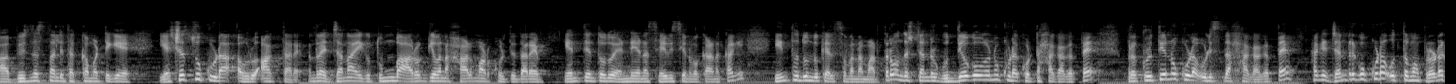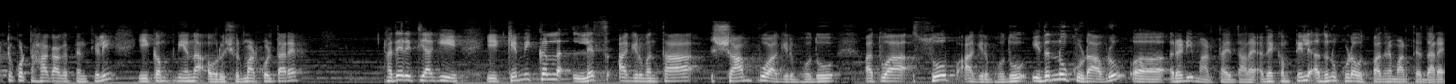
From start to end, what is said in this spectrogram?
ಆ business ನಲ್ಲಿ ತಕ್ಕ ಮಟ್ಟಿಗೆ ಯಶಸ್ಸು ಕೂಡ ಅವರು ಆಗ್ತಾರೆ. ಅಂದ್ರೆ ಜನ ಈಗ ತುಂಬಾ ಆರೋಗ್ಯವನ್ನ ಹಾಳು ಮಾಡ್ಕೊಳ್ತಿದ್ದಾರೆ. ಎಂತೆಂಥದ್ದು ಎಣ್ಣೆಯನ್ನು ಸೇವಿಸಿ ಎನ್ನುವ ಕಾರಣಕ್ಕಾಗಿ ಇಂಥದ್ದೊಂದು ಕೆಲಸವನ್ನ ಮಾಡ್ತಾರೆ. ಒಂದಷ್ಟು ಜನರಿಗೆ ಉದ್ಯೋಗವನ್ನು ಕೂಡ ಕೊಟ್ಟ ಹಾಗಾಗುತ್ತೆ. ಪ್ರಕೃತಿಯನ್ನು ಕೂಡ ಉಳಿಸಿದ ಹಾಗಾಗುತ್ತೆ. ಹಾಗೆ ಜನರಿಗೂ ಕೂಡ ಉತ್ತಮ ಪ್ರಾಡಕ್ಟ್ ಕೊಟ್ಟ ಹಾಗಾಗುತ್ತೆ ಅಂತ ಹೇಳಿ ಈ ಕಂಪನಿಯನ್ನ ಅವರು ಶುರು ಮಾಡ್ಕೊಳ್ತಾರೆ. ಅದೇ ರೀತಿಯಾಗಿ ಈ ಕೆಮಿಕಲ್ ಲೆಸ್ ಆಗಿರುವಂತಹ ಶಾಂಪೂ ಆಗಿರಬಹುದು ಅಥವಾ ಸೋಪ್ ಆಗಿರಬಹುದು ಇದನ್ನು ಕೂಡ ಅವರು ರೆಡಿ ಮಾಡ್ತಾ ಇದ್ದಾರೆ. ಅದೇ ಕಂಪ್ನಿಯಲ್ಲಿ ಅದನ್ನು ಕೂಡ ಉತ್ಪಾದನೆ ಮಾಡ್ತಾ ಇದ್ದಾರೆ.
